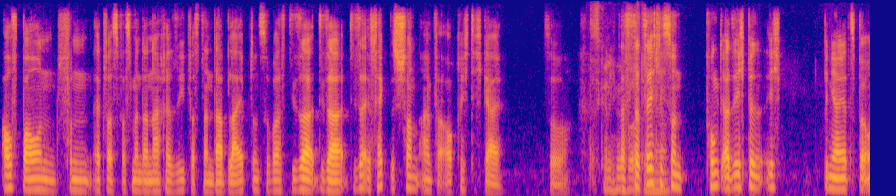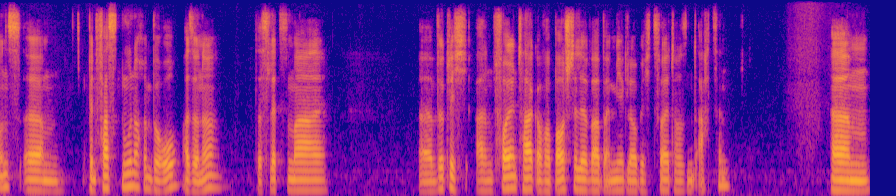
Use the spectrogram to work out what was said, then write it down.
Aufbauen von etwas, was man dann nachher sieht, was dann da bleibt und sowas. Dieser, dieser, dieser Effekt ist schon einfach auch richtig geil. So. Das kann ich mir Das ist tatsächlich ja. so ein Punkt, also ich bin, ich bin ja jetzt bei uns, ähm, bin fast nur noch im Büro. Also, ne, das letzte Mal äh, wirklich einen vollen Tag auf der Baustelle war bei mir, glaube ich, 2018. Ähm,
